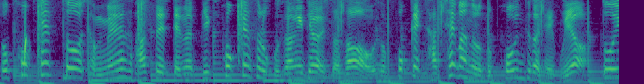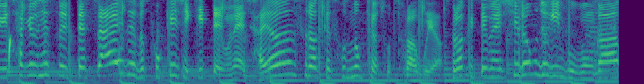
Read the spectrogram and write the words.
또 포켓도 정면에서 봤을 때는 big 포켓으로 구성이 되어 있어서 우선 포켓 자체만으로도 포인트가 되고요. 또 이게 착용했을 때 사이드에도 포켓이 있기 때문에 자연 자연스럽게 손 넣기가 좋더라고요. 그렇기 때문에 실용적인 부분과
